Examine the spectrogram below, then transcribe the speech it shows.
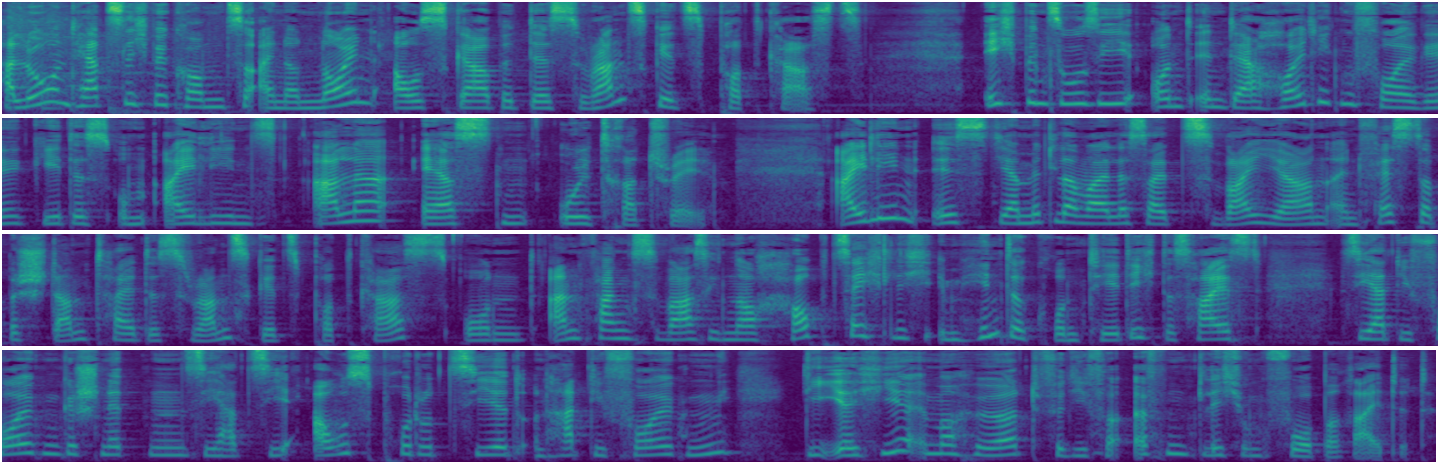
Hallo und herzlich willkommen zu einer neuen Ausgabe des Runskids Podcasts. Ich bin Susi und in der heutigen Folge geht es um Eileens allerersten Ultra Trail. Eileen ist ja mittlerweile seit zwei Jahren ein fester Bestandteil des Runskids Podcasts und anfangs war sie noch hauptsächlich im Hintergrund tätig. Das heißt, sie hat die Folgen geschnitten, sie hat sie ausproduziert und hat die Folgen, die ihr hier immer hört, für die Veröffentlichung vorbereitet.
